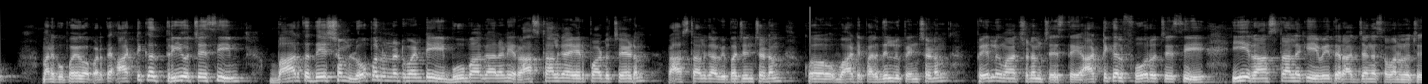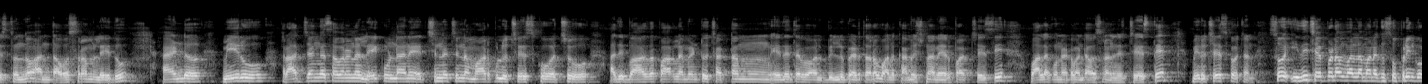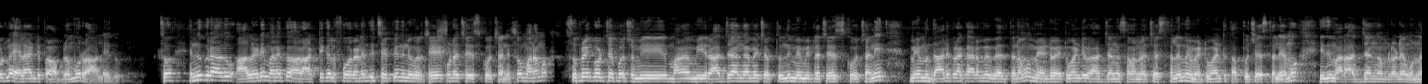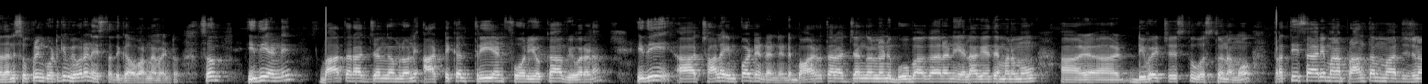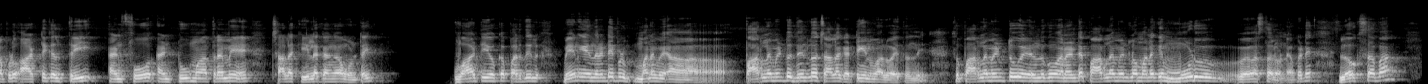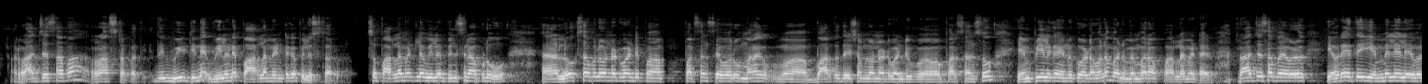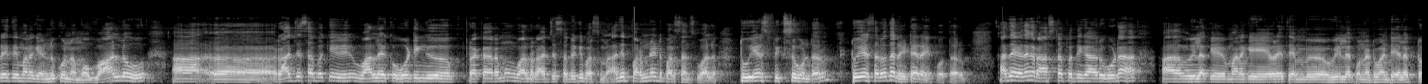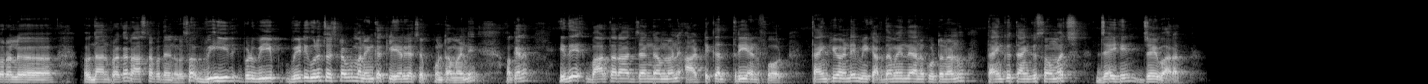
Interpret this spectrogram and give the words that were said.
మనకు ఉపయోగపడతాయి. ఆర్టికల్ త్రీ వచ్చేసి భారతదేశం లోపల ఉన్నటువంటి భూభాగాలని రాష్ట్రాలుగా ఏర్పాటు చేయడం రాష్ట్రాలుగా విభజించడం కో- వాటి పరిధులను పెంచడం పేర్లు మార్చడం చేస్తే ఆర్టికల్ ఫోర్ వచ్చేసి ఈ రాష్ట్రాలకి ఏవైతే రాజ్యాంగ సవరణలు చేస్తుందో అంత అవసరం లేదు. అండ్ మీరు రాజ్యాంగ సవరణ లేకుండానే చిన్న చిన్న మార్పులు చేసుకోవచ్చు. అది భారత పార్లమెంటు చట్టం ఏదైతే వాళ్ళు బిల్లు పెడతారో వాళ్ళ కమిషనర్ ఏర్పాటు చేసి వాళ్ళకు ఉన్నటువంటి అవసరాలు చేస్తే మీరు చేసుకోవచ్చు సో ఇది చెప్పడం వల్ల మనకు సుప్రీంకోర్టులో ఎలాంటి ప్రాబ్లము రాలేదు. సో ఎందుకు రాదు? ఆల్రెడీ మనకు ఆర్టికల్ ఫోర్ అనేది చెప్పింది నువ్వు చేయకుండా చేసుకోవచ్చు అని సో మనం సుప్రీంకోర్టు చెప్పొచ్చు. మీ మన మీ రాజ్యాంగమే చెప్తుంది మేము ఇట్లా చేసుకోవచ్చు అని మేము దాని ప్రకారమే వెళ్తున్నాము. మేము ఎటువంటి రాజ్యాంగ సవరణ చేస్తలేము. మేము ఎటువంటి తప్పు చేస్తలేము. ఇది మా రాజ్యాంగంలోనే ఉన్నదని సుప్రీంకోర్టుకి వివరణ ఇస్తుంది గవర్నమెంట్ సో ఇది అండి భారత రాజ్యాంగంలోని ఆర్టికల్ త్రీ అండ్ ఫోర్ యొక్క వివరణ. ఇది చాలా ఇంపార్టెంట్ అండి. అంటే భారత రాజ్యాంగంలోని భూభాగాలను ఎలాగైతే మనము డివైడ్ చేస్తూ వస్తున్నామో ప్రతిసారి మన ప్రాంతం మార్చినప్పుడు article three and four and two మాత్రమే చాలా కీలకంగా ఉంటాయి. వాటి యొక్క పరిధిలు మెయిన్గా ఏంటంటే ఇప్పుడు మనం పార్లమెంటు దీనిలో చాలా గట్టిగా ఇన్వాల్వ్ అవుతుంది. సో పార్లమెంటు ఎందుకు అని అంటే పార్లమెంట్లో మనకి మూడు వ్యవస్థలు ఉన్నాయి. ఒకటి లోక్సభ రాజ్యసభ రాష్ట్రపతి. ఇది వీటినే వీళ్ళనే పార్లమెంట్గా పిలుస్తారు. సో పార్లమెంట్లో వీళ్ళని పిలిచినప్పుడు లోక్సభలో ఉన్నటువంటి పర్సన్స్ ఎవరు మన భారతదేశంలో ఉన్నటువంటి పర్సన్స్ ఎంపీలుగా ఎన్నుకోవడం వల్ల మన మెంబర్ ఆఫ్ పార్లమెంట్ అయ్యారు. రాజ్యసభ ఎవరు ఎవరైతే ఎమ్మెల్యేలు ఎవరైతే మనకు ఎన్నుకున్నామో వాళ్ళు రాజ్యసభకి వాళ్ళ యొక్క ఓటింగ్ ప్రకారము వాళ్ళు రాజ్యసభకి పర్సన్ అది పర్మనెంట్ పర్సన్స్ వాళ్ళు. టూ ఇయర్స్ ఫిక్స్గా ఉంటారు. టూ ఇయర్స్ తర్వాత రిటైర్ అయిపోతారు. అదేవిధంగా రాష్ట్రపతి గారు కూడా వీళ్ళకి మనకి ఎవరైతే ఎం- వీళ్ళకు ఉన్నటువంటి ఎలక్టోరల్ దాని ప్రకారం రాష్ట్రపతి సో వీ ఇప్పుడు వీ వీటి గురించి వచ్చినప్పుడు మనం ఇంకా క్లియర్గా చెప్పుకుంటామండి. ఓకేనా? ఇది భారత రాజ్యాంగంలోని article three and four. Thank you అండి మీకు అర్థమైంది అనుకుంటున్నాను. Thank you thank you so much Jai Hind జై భారత్.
